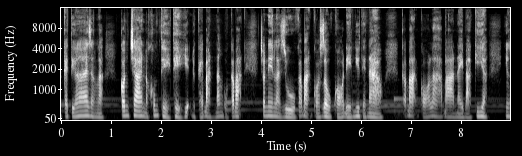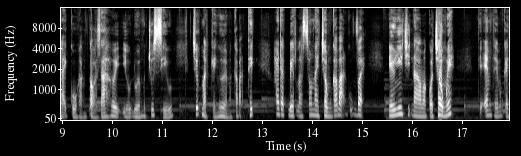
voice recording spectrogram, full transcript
và cái thứ hai rằng là con trai nó không thể thể hiện được cái bản năng của các bạn. Cho nên là dù các bạn có giàu có đến như thế nào, các bạn có là bà này bà kia, nhưng hãy cố gắng tỏ ra hơi yếu đuối một chút xíu trước mặt cái người mà các bạn thích. Hay đặc biệt là sau này chồng các bạn cũng vậy. Nếu như chị nào mà có chồng ấy, thì em thấy một cái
